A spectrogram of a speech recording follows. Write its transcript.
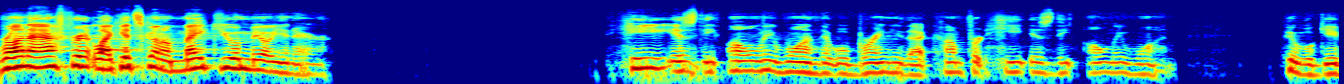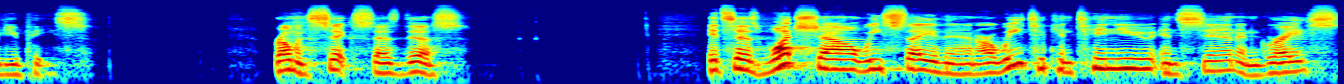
Run after it like it's going to make you a millionaire. He is the only one that will bring you that comfort. He is the only one who will give you peace. Romans 6 says this it says, What shall we say then? Are we to continue in sin and grace,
